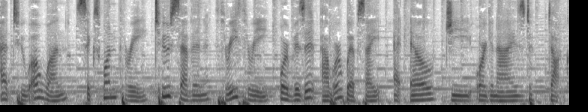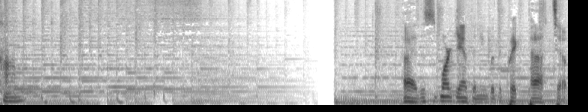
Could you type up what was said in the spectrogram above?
at 201 613 2733 or visit our website at lgorganized.com. Hi, this is Mark Anthony with a quick path tip.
